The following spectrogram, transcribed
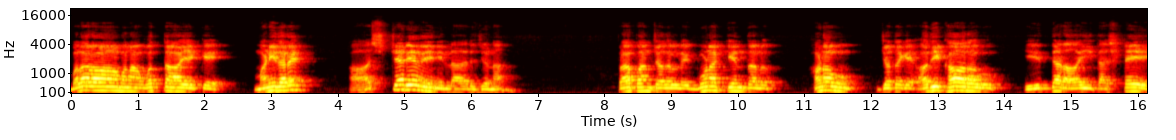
ಬಲರಾಮನ ಒತ್ತಾಯಕ್ಕೆ ಮಣಿದರೆ ಆಶ್ಚರ್ಯವೇನಿಲ್ಲ ಅರ್ಜುನ. ಪ್ರಪಂಚದಲ್ಲಿ ಗುಣಕ್ಕಿಂತಲೂ ಹಣವು ಜೊತೆಗೆ ಅಧಿಕಾರವು ಇದ್ದರಾಯಿತಷ್ಟೇ.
